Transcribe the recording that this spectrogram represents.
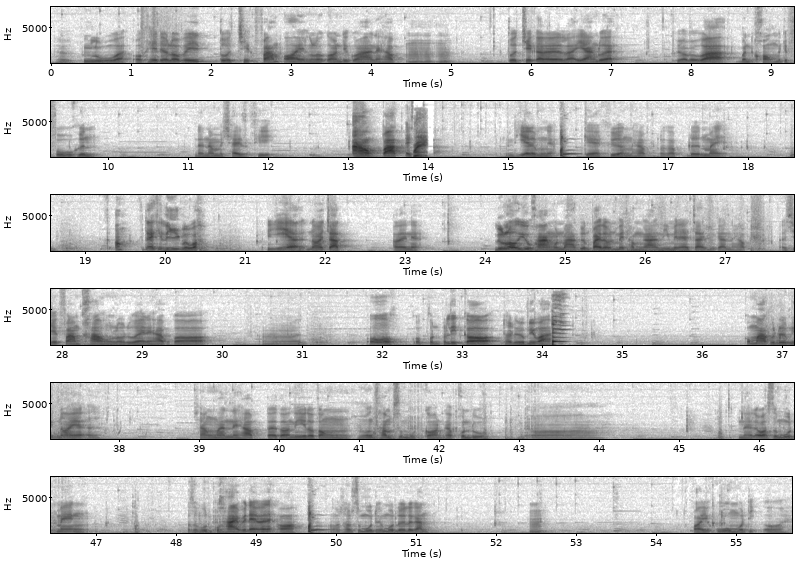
เออเพิ่งรู้ว่ะ โอเค เดี๋ยวเราไปตรวจเช็คฟาร์มอ้อยของเราก่อนดีกว่านะครับอืมอืมอืมตรวจเช็คอะไรหลายอย่างด้วย เผื่อแบบว่ามันของมันจะฟูขึ้น ได้นำมาใช้สักที อ้าวปลั๊กไอ้ มันที่อะไรมึงเนี่ย แก้เครื่องนะครับ แล้วก็เดินใหม่ เอ้า ได้แค่ลีกเหรอวะไอ้เหี้ยน้อยจัด อะไรเนี่ย หรือเราอยู่ห่างมันมากเกินไปแล้วมันไม่ทำงานนี้ไม่แน่ใจเหมือนกันนะครับ เช็คฟาร์มข้าวของเราด้วยนะครับ ก็เอ่อโอ้ก็ผลผลิตก็เท่าเดิมนี่หว่า ก็มากกว่าเดิมนิดหน่อยอะเออช่างมันนะครับ แต่ตอนนี้เราต้องเราต้องทำสมุดก่อนครับคนดูเอ่อ ไหนแล้วว่าสมุดแม่งสมุดกูหายไปไหนแล้วเนี่ย อ๋อ เอาทำสมุดให้หมดเลยแล้วกัน อืมอ้อยกูหมดอีก โอ้ย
